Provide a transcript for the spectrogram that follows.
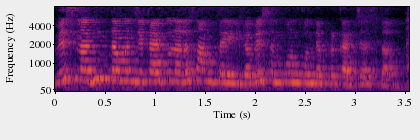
व्यसनाधीनता म्हणजे काय कोणाला सांगता येईल का? व्यसन कोणकोणत्या प्रकारचे असतात?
